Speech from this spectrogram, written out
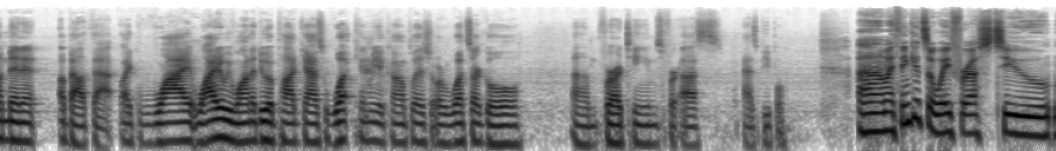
a minute about that. Like, why why do we want to do a podcast? What can we accomplish, or what's our goal um, for our teams, for us as people? Um, I think it's a way for us to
